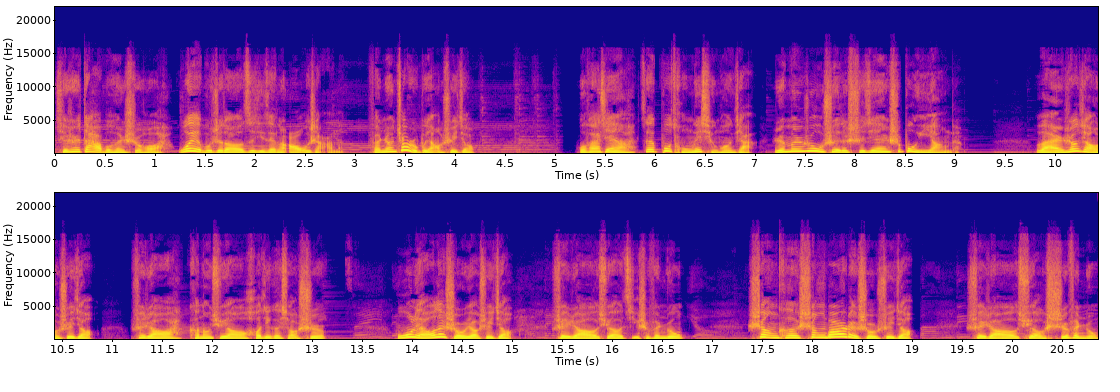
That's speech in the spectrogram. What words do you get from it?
其实大部分时候啊，我也不知道自己在那熬啥呢，反正就是不想睡觉。我发现啊，在不同的情况下，人们入睡的时间是不一样的。晚上想要睡觉，睡着啊，可能需要好几个小时；无聊的时候要睡觉，睡着需要几十分钟；上课上班的时候睡觉。睡着需要十分钟，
